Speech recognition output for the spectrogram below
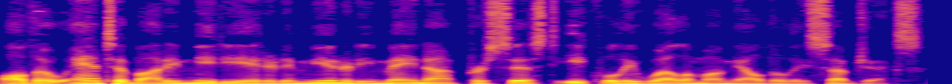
although antibody mediated immunity may not persist equally well among elderly subjects.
